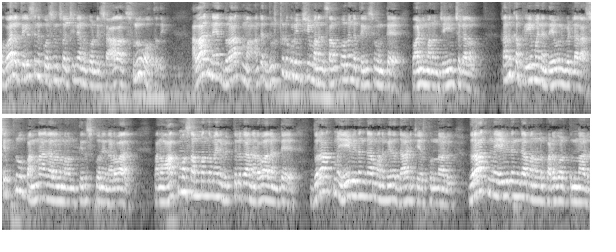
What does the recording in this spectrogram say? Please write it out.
ఒకవేళ తెలిసిన క్వశ్చన్స్ వచ్చినాయి అనుకోండి చాలా సులువు అవుతుంది. అలాగనే దురాత్మ అంటే దుష్టుడి గురించి మనకు సంపూర్ణంగా తెలిసి ఉంటే వాడిని మనం జయించగలం. కనుక ప్రియమైన దేవుని బిడ్డలారా శత్రువు పన్నాగాలను మనం తెలుసుకొని నడవాలి. మనం ఆత్మ సంబంధమైన వ్యక్తులుగా నడవాలంటే దురాత్మ ఏ విధంగా మన మీద దాడి చేస్తున్నాడు? దురాత్మ ఏ విధంగా మనల్ని పడగొడుతున్నాడు?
